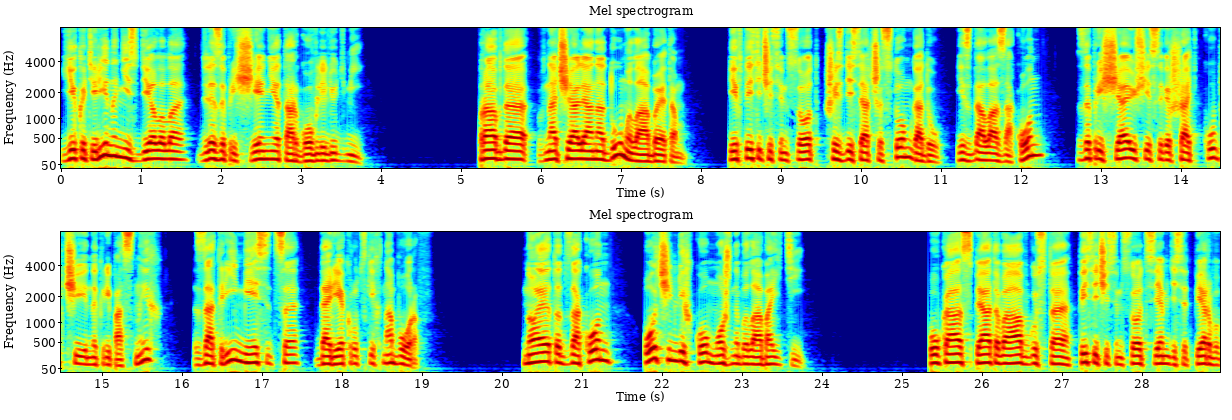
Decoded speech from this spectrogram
Екатерина не сделала для запрещения торговли людьми. Правда, вначале она думала об этом и в 1766 году издала закон, запрещающий совершать купчие на крепостных за три месяца до рекрутских наборов. Но этот закон очень легко можно было обойти. Указ 5 августа 1771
